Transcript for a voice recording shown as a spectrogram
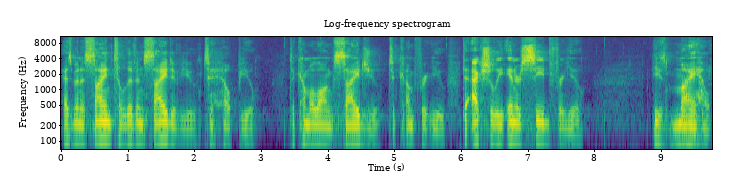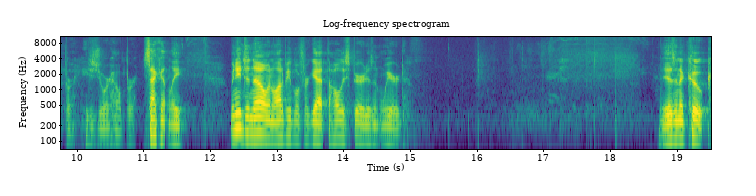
has been assigned to live inside of you to help you, to come alongside you, to comfort you, to actually intercede for you? He's my helper, He's your helper. Secondly, we need to know, and a lot of people forget, the Holy Spirit isn't weird. He isn't a kook.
